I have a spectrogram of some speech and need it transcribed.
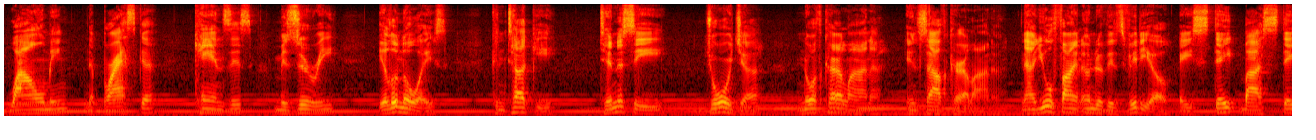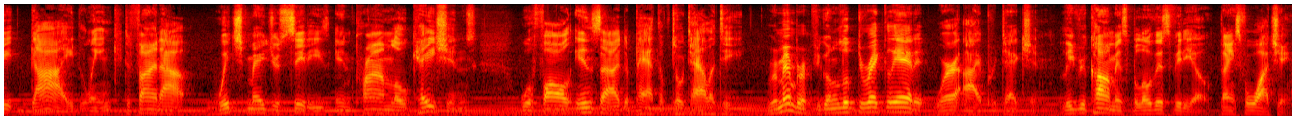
Wyoming, Nebraska, Kansas, Missouri, Illinois, Kentucky, Tennessee, Georgia, North Carolina, and South Carolina. Now you'll find under this video a state-by-state -state guide link to find out which major cities in prime locations will fall inside the path of totality. Remember, if you're going to look directly at it, wear eye protection. Leave your comments below this video. Thanks for watching.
